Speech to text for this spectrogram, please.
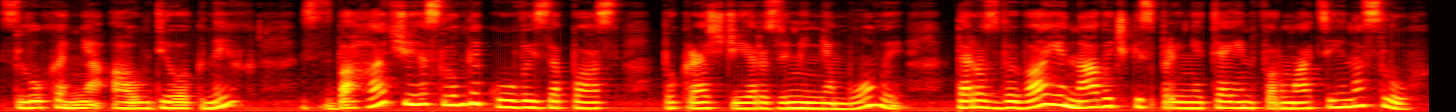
Слухання аудіокниг збагачує словниковий запас, покращує розуміння мови та розвиває навички сприйняття інформації на слух,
